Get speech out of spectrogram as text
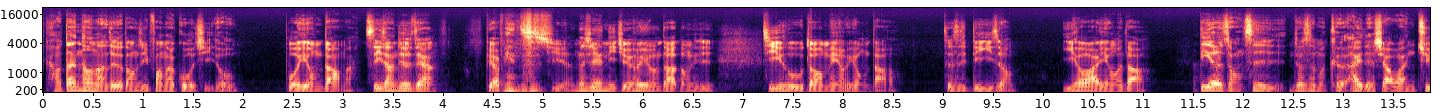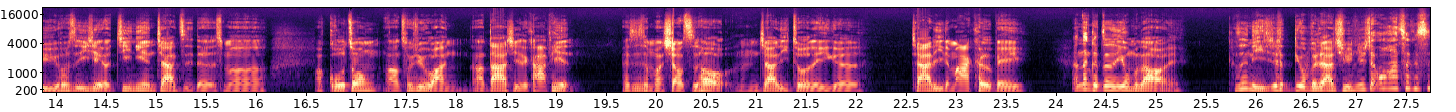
好，但通常这个东西放到过期都不会用到嘛，实际上就是这样，不要骗自己了。那些你觉得会用到的东西，几乎都没有用到，这是第一种，以后还用得到。第二种是，你说什么可爱的小玩具，或是一些有纪念价值的什么啊，国中啊出去玩啊，大家写的卡片，还是什么小时候我们家里做的一个家里的马克杯，啊，那个真的用不到哎、可是你就丢不下去，你就想哇，这个是。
